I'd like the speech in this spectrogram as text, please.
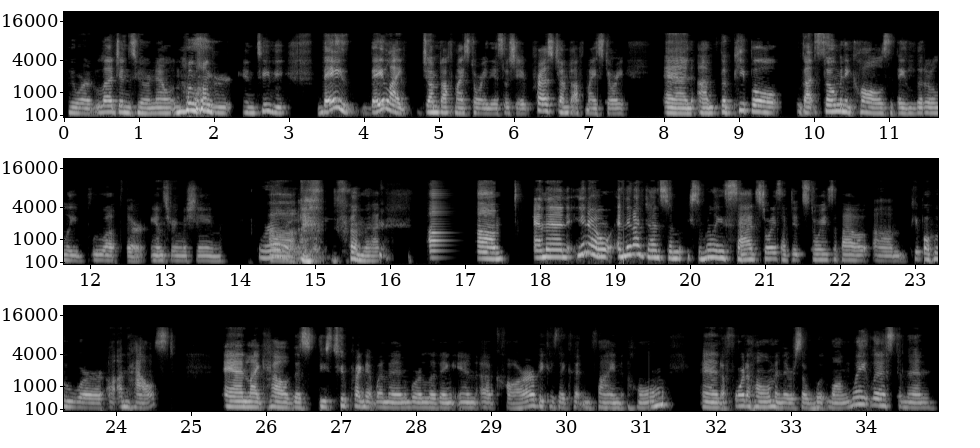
who are legends who are now no longer in TV, they they like jumped off my story. The Associated Press jumped off my story, and um, the people got so many calls that they literally blew up their answering machine really? uh, from that. Um, and then you know, and then I've done some some really sad stories. I did stories about um, people who were uh, unhoused and like how this these two pregnant women were living in a car because they couldn't find a home and afford a home and there was a long wait list and then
